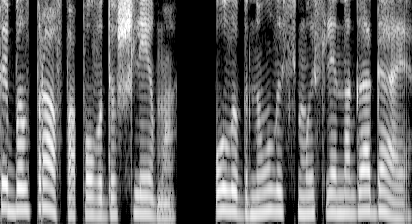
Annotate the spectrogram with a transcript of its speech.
Ты был прав по поводу шлема. Улыбнулась, мысленно гадая,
